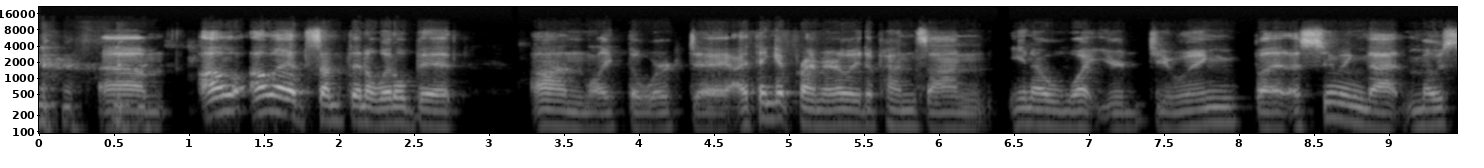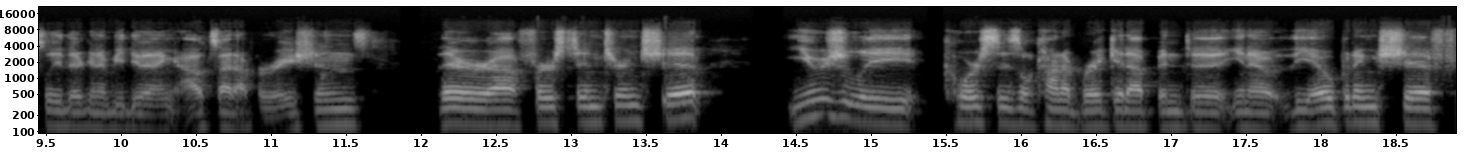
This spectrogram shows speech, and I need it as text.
um, I'll I'll add something a little bit on like the workday. I think it primarily depends on, you know, what you're doing, but assuming that mostly they're going to be doing outside operations, their uh, first internship, usually courses will kind of break it up into, you know, the opening shift,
